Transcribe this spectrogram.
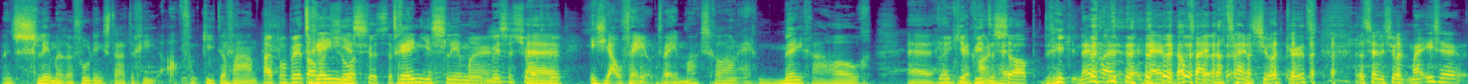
een slimmere voedingsstrategie ah, van kiet af aan? Hij probeert Train altijd je, shortcuts te train je slimmer? Eh, is jouw VO2 max gewoon echt mega hoog? Eh, heb Drink je gewoon bietensap? Drink, nee, maar, nee, maar dat, zijn, dat zijn de shortcuts. Dat zijn de short, maar is er,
